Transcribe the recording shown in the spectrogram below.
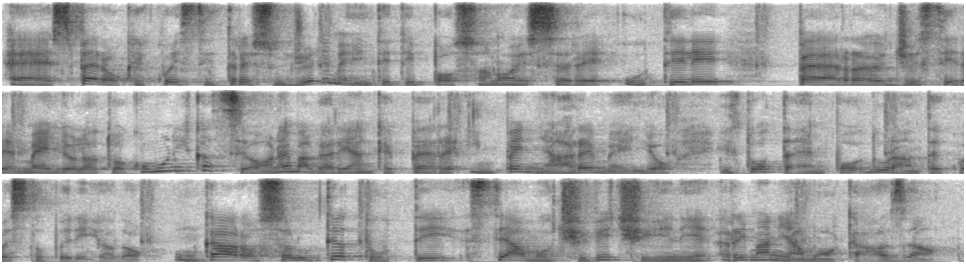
e spero che questi tre suggerimenti ti possano essere utili per gestire meglio la tua comunicazione, magari anche per impegnare meglio il tuo tempo durante questo periodo. Un caro saluto a tutti, stiamoci vicini, rimaniamo a casa.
